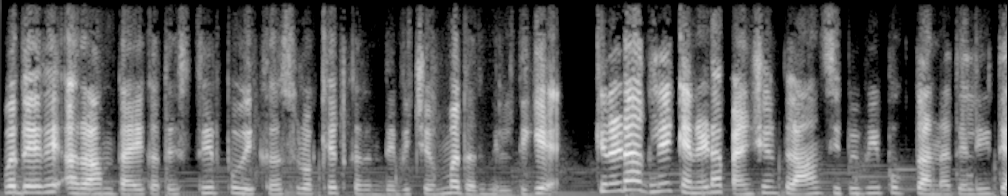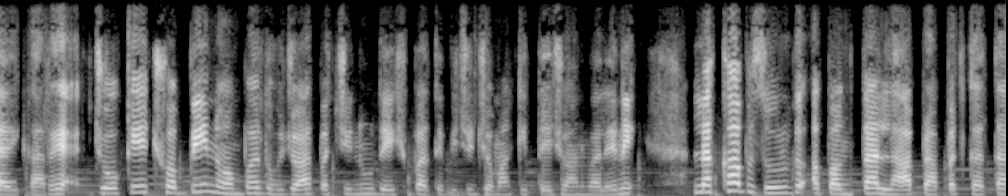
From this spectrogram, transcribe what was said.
ਵਧੇਰੇ ਆਰਾਮਦਾਇਕ ਅਤੇ ਸਥਿਰ ਭਵਿੱਖ ਸੁਰੱਖਿਅਤ ਕਰਨ ਦੇ ਵਿੱਚ ਮਦਦ ਮਿਲਦੀ ਹੈ। ਕੈਨੇਡਾ ਅਗਲੇ ਕੈਨੇਡਾ ਪੈਨਸ਼ਨ ਪਲਾਨ ਸੀਪੀਪੀ ਭੁਗਤਾਨਾਂ ਦੇ ਲਈ ਤਿਆਰੀ ਕਰ ਰਿਹਾ ਹੈ, ਜੋ ਕਿ 26 ਨਵੰਬਰ 2025 ਨੂੰ ਦੇਸ਼ ਭਰ ਦੇ ਵਿੱਚ ਜਮ੍ਹਾਂ ਕੀਤੇ ਜਾਣ ਵਾਲੇ ਨੇ। ਲੱਖਾਂ ਬਜ਼ੁਰਗ ਅਪੰਗਤਾ, ਲਾਭ ਪ੍ਰਾਪਤ ਕਰਤਾ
